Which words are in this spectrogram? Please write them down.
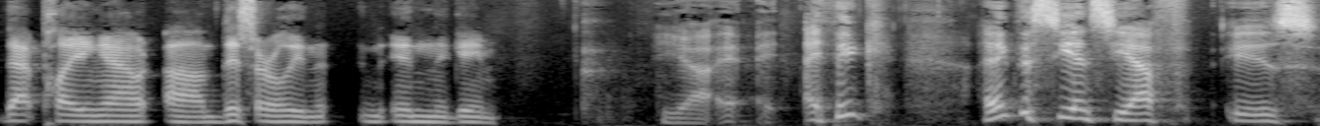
that playing out um, this early in the, in the game yeah I, I think i think the cncf is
